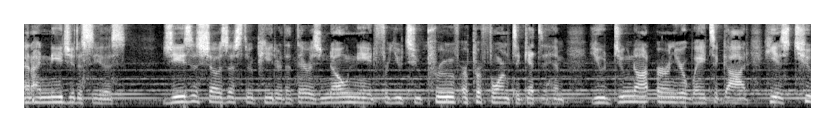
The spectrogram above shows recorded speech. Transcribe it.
And I need you to see this. Jesus shows us through Peter that there is no need for you to prove or perform to get to him. You do not earn your way to God. He is too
